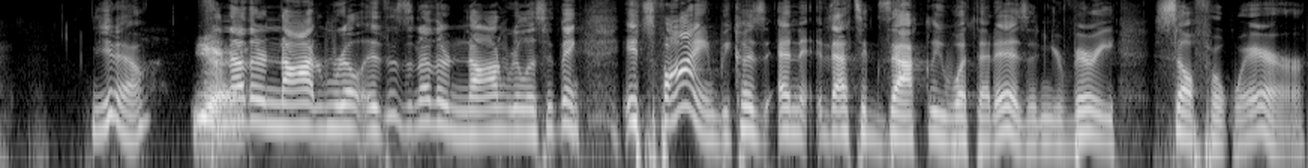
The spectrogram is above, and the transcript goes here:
you know yeah. another not real it is another non-realistic thing. It's fine because and that's exactly what that is and you're very self-aware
